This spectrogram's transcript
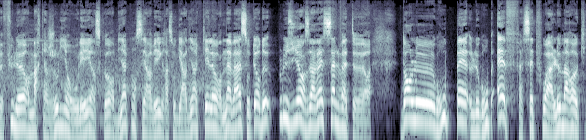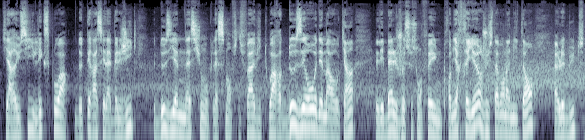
Euh, Fuller marque un joli enroulé, un score bien conservé grâce au gardien Keller Navas, auteur de plusieurs arrêts salvateurs. Dans le groupe, le groupe F, cette fois, le Maroc qui a réussi l'exploit de terrasser la Belgique, deuxième nation au classement FIFA, victoire 2-0 des Marocains. Les Belges se sont fait une première frayeur juste avant la mi-temps. Le but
